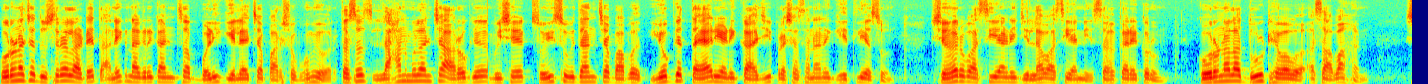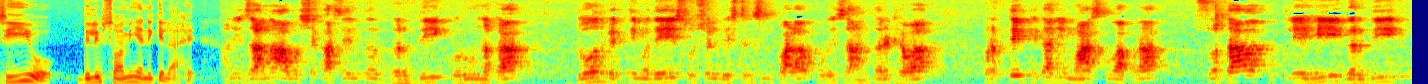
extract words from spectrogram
कोरोनाच्या दुसऱ्या लाटेत अनेक नागरिकांचा बळी गेल्याच्या पार्श्वभूमीवर तसंच लहान मुलांच्या आरोग्य विषयक सोयीसुविधांच्या बाबत योग्य तयारी आणि काळजी प्रशासनाने घेतली असून शहरवासी आणि जिल्हावासियांनी सहकार्य करून कोरोनाला दूर ठेवावं असं आवाहन सीईओ दिलीप स्वामी यांनी केलं आहे. आणि जाणं आवश्यक असेल तर गर्दी करू नका. दोन व्यक्तीमध्ये सोशल डिस्टन्सिंग पाळा पुरेसा अंतर ठेवा. प्रत्येक ठिकाणी मास्क वापरा. स्वतः कुठलेही गर्दी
